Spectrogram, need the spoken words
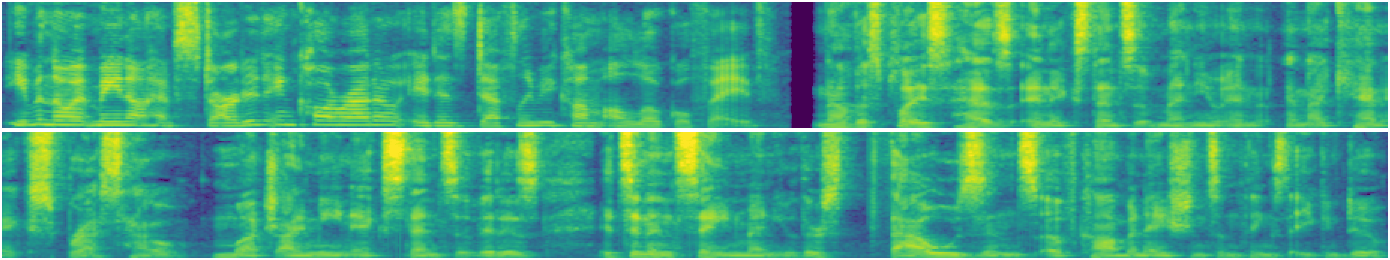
Even though it may not have started in Colorado, it has definitely become a local fave. Now, this place has an extensive menu, and, and I can't express how much I mean extensive. It is it's an insane menu. There's thousands of combinations and things that you can do.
